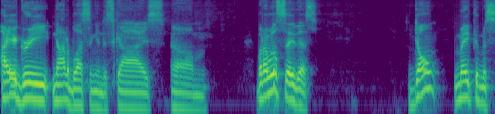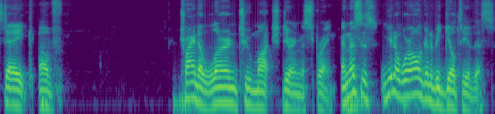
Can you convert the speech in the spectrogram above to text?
I agree, not a blessing in disguise. Um, but I will say this: don't make the mistake of trying to learn too much during the spring. And this mm-hmm. is, you know, we're all going to be guilty of this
